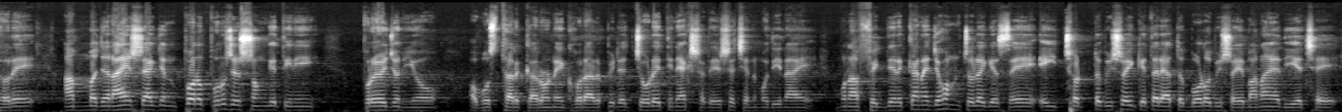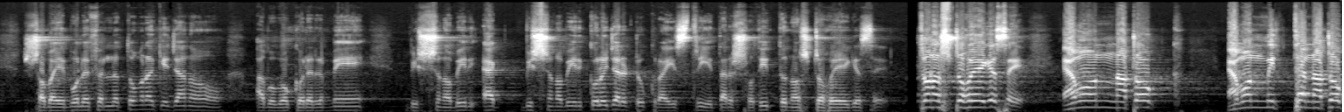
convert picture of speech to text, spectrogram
ধরে আম্মাজান আয়েশা একজন পরপুরুষের সঙ্গে তিনি প্রয়োজনীয় অবস্থার কারণে ঘোড়ার পিঠে চড়ে তিনি একসাথে এসেছেন মদিনায়। মুনাফিকদের কানে যখন চলে গেছে, এই ছোট্ট বিষয়কে তারা এত বড় বিষয়ে বানায় দিয়েছে। সবাই বলে ফেলল, তোমরা কি জানো, আবু বকরের মেয়ে বিশ্বনবীর এক বিশ্বনবীর কলেজার টুকরা স্ত্রী, তার সতীত্ব নষ্ট হয়ে গেছে। নষ্ট হয়ে গেছে। এমন নাটক, এমন মিথ্যা নাটক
